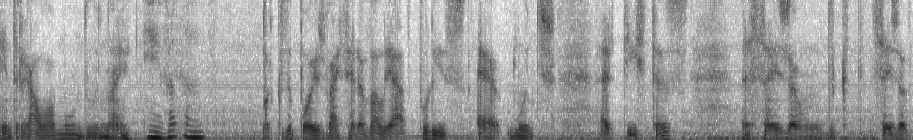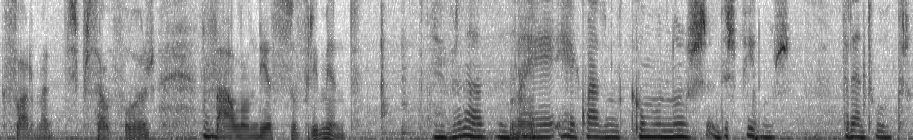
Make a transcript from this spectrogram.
entregá-lo ao mundo, não é? É verdade. Porque depois vai ser avaliado por isso. É, muitos artistas, sejam de que, seja de que forma de expressão for, falam desse sofrimento. É verdade. É? É, é quase como nos despirmos perante o outro.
